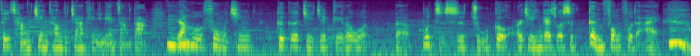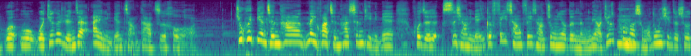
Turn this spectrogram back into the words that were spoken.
非常健康的家庭里面长大，嗯然后父母亲哥哥姐姐给了我，呃，不只是足够，而且应该说是更丰富的爱。嗯，我我我觉得人在爱里面长大之后哦。就会变成他内化成他身体里面或者思想里面一个非常非常重要的能量，就是碰到什么东西的时候，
